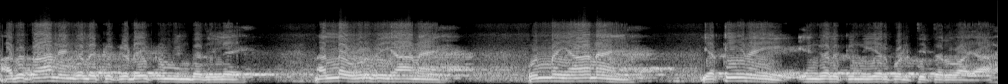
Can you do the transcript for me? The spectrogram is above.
அதுதான் எங்களுக்கு கிடைக்கும் என்பதிலே நல்ல உறுதியான உண்மையான யக்கீனை எங்களுக்கும் ஏற்படுத்தி தருவாயாக.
